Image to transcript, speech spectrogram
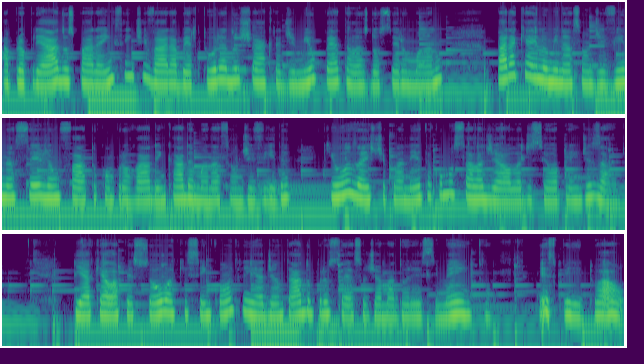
apropriados para incentivar a abertura do chakra de mil pétalas do ser humano, para que a iluminação divina seja um fato comprovado em cada emanação de vida que usa este planeta como sala de aula de seu aprendizado. E aquela pessoa que se encontra em adiantado processo de amadurecimento espiritual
